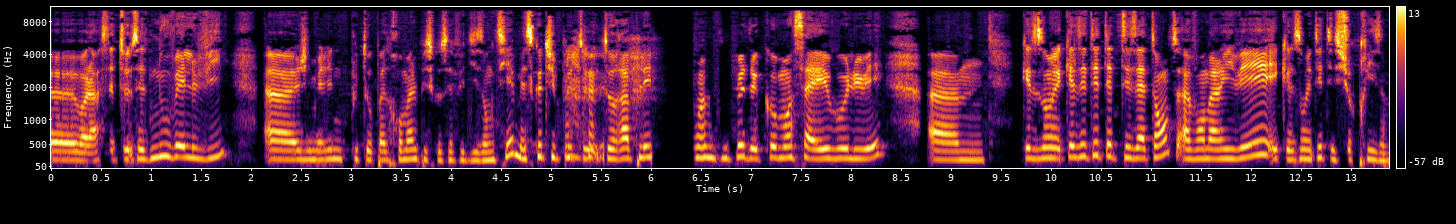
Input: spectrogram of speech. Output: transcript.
voilà, cette, cette nouvelle vie? J'imagine plutôt pas trop mal puisque ça fait dix ans que tu y es. Mais est-ce que tu peux te, te rappeler un petit peu de comment ça a évolué. Euh, quelles, ont, quelles étaient peut-être tes attentes avant d'arriver et quelles ont été tes surprises?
